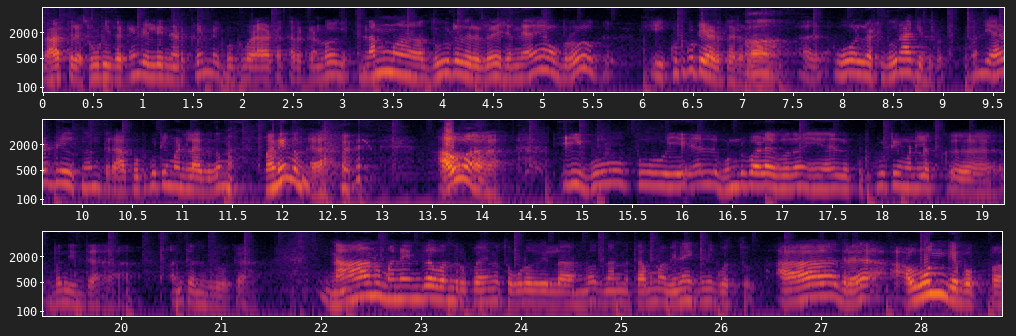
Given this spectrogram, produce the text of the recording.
ರಾತ್ರಿ ಸೂಡಿ ತಗೊಂಡು ಇಲ್ಲಿ ನಡ್ಕೊಂಡು ಕುಟುಂಬ ಆಟ ಕರ್ಕೊಂಡು ಹೋಗಿ. ನಮ್ಮ ದೂರದ ರಿಲೇಷನ್ನೇ ಒಬ್ಬರು ಈ ಕುಟ್ಕುಟಿ ಆಡ್ತಾರೆ. ಹಾ. ಓಲ್ಲಷ್ಟು ದೂರ ಹಾಕಿದ್ರು. ಒಂದು ಎರಡು ದಿವಸ ನಂತರ ಆ ಕುಟ್ಕುಟಿ ಮಂಡಲಾಗದು ಮನೆ ಬಂದ. ಅವ ಈ ಗೂಪು ಎಲ್ಲಿ ಗುಂಡುಬಾಳೆ ಹೋದ ಎಲ್ಲಿ ಕುಟ್ಕುಟಿ ಮಂಡಲಕ್ಕೆ ಬಂದಿದ್ದ ಅಂತ ಅಂದ್ಬಿಡ್ಬೇಕಾ ನಾನು ಮನೆಯಿಂದ ಒಂದು ರೂಪಾಯಿನೂ ತೊಗೊಳೋದಿಲ್ಲ ಅನ್ನೋದು ನನ್ನ ತಮ್ಮ ವಿನಾಯಕನಿಗೆ ಗೊತ್ತು. ಆದರೆ ಅವಂಗೆ ಬಪ್ಪ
